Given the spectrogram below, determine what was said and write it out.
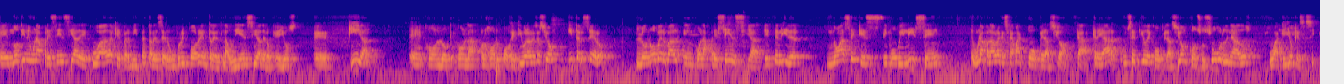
eh, no tienen una presencia adecuada que permita establecer un report entre la audiencia de lo que ellos eh, guían eh, con, lo con, la, con los objetivos de la organización. Y tercero, lo no verbal en, con la presencia de este líder no hace que se movilicen una palabra que se llama cooperación, o sea, crear un sentido de cooperación con sus subordinados o aquellos que se siguen.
